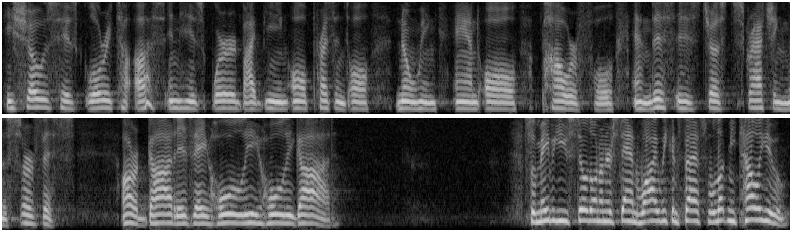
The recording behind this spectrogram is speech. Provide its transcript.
He shows his glory to us in his word by being all present, all knowing, and all powerful. And this is just scratching the surface. Our God is a holy, holy God. So maybe you still don't understand why we confess. Well, let me tell you.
